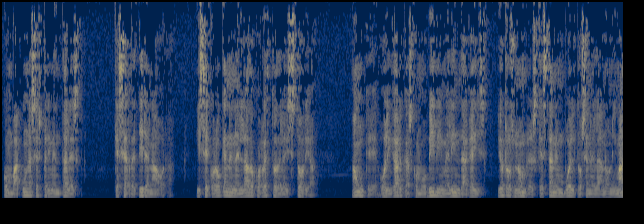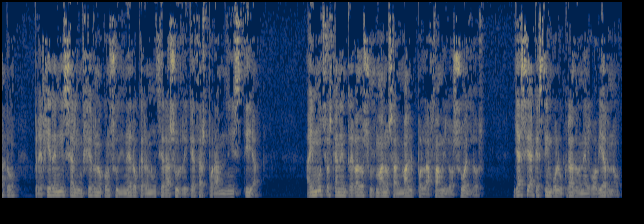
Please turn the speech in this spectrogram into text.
con vacunas experimentales que se retiren ahora y se coloquen en el lado correcto de la historia, aunque oligarcas como Bill y Melinda Gates y otros nombres que están envueltos en el anonimato prefieren irse al infierno con su dinero que renunciar a sus riquezas por amnistía. Hay muchos que han entregado sus manos al mal por la fama y los sueldos, ya sea que esté involucrado en el gobierno,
